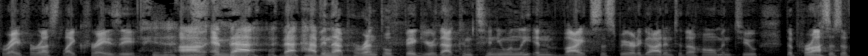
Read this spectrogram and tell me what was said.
pray for us like crazy. Yeah. Um, and that, that having that parental figure that continually invites the Spirit of God into the home, into the process of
